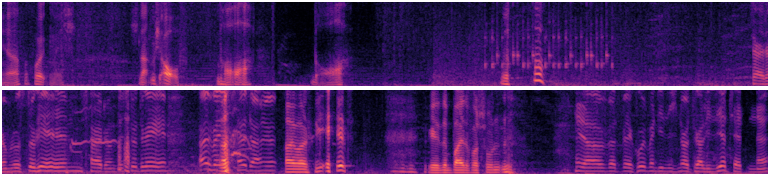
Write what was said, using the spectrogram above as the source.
ja, verfolgt mich. Ich lade mich auf. Oh. Oh. Zeit um loszugehen, Zeit um sich zu drehen. Hey, hey, hey, Daniel. Aber was geht? Okay, sind beide verschwunden. Ja, das wäre cool, wenn die sich neutralisiert hätten, ne?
